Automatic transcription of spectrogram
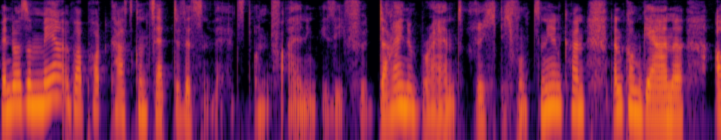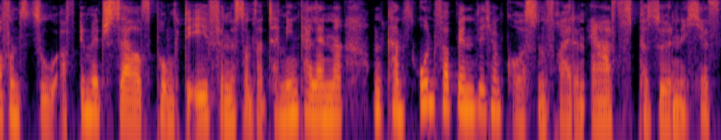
Wenn du also mehr über Podcast-Konzepte wissen willst und vor allen Dingen, wie sie für deine Brand richtig funktionieren können, dann komm gerne auf uns zu. Auf imagesales.de findest du unseren Terminkalender und kannst unverbindlich und kostenfrei dein erstes persönliches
